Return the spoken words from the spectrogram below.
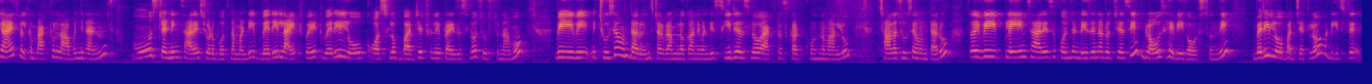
Guys welcome back to Lavanya randoms most trending saris చూడబోతున్నామండి. Very light weight very low కాస్ట్లో బడ్జెట్ ఫ్రీ ప్రైజెస్లో చూస్తున్నాము. ఇవి ఇవి మీరు చూసే ఉంటారు ఇన్స్టాగ్రామ్లో కానివ్వండి సీరియల్స్లో యాక్టర్స్ కట్టుకుంటున్న వాళ్ళు చాలా చూసే ఉంటారు. సో ఇవి ప్లెయిన్ సారీస్ కొంచెం డిజైనర్ వచ్చేసి బ్లౌజ్ హెవీగా వస్తుంది. వెరీ లో బడ్జెట్లో డీటెయిల్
